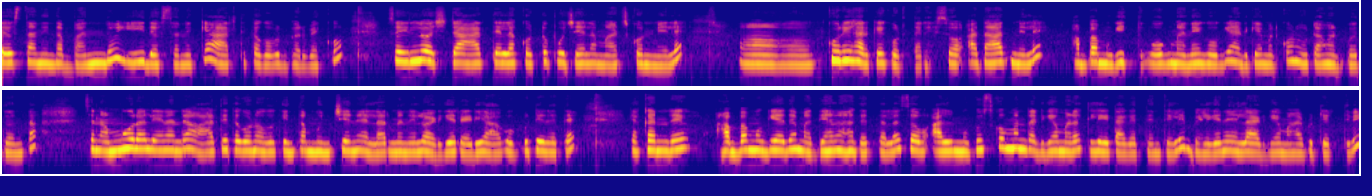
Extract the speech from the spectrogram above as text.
ದೇವಸ್ಥಾನದಿಂದ ಬಂದು ಈ ದೇವಸ್ಥಾನಕ್ಕೆ ಆರತಿ ತಗೊಬಿಟ್ಟು ಬರಬೇಕು. ಸೊ ಇಲ್ಲೂ ಅಷ್ಟೇ ಆರತಿ ಎಲ್ಲ ಕೊಟ್ಟು ಪೂಜೆ ಎಲ್ಲ ಮಾಡಿಸ್ಕೊಂಡ್ಮೇಲೆ ಕುರಿ ಹರಕೆ ಕೊಡ್ತಾರೆ. ಸೊ ಅದಾದಮೇಲೆ ಹಬ್ಬ ಮುಗೀತು. ಹೋಗಿ ಮನೆಗೆ ಹೋಗಿ ಅಡುಗೆ ಮಾಡ್ಕೊಂಡು ಊಟ ಮಾಡ್ಬೋದು ಅಂತ. ಸೊ ನಮ್ಮೂರಲ್ಲಿ ಏನಂದರೆ ಆರತಿ ತಗೊಂಡು ಹೋಗೋಕ್ಕಿಂತ ಮುಂಚೆನೇ ಎಲ್ಲರ ಮನೇಲೂ ಅಡುಗೆ ರೆಡಿ ಆಗೋಗ್ಬಿಟ್ಟಿರುತ್ತೆ. ಯಾಕಂದರೆ ಹಬ್ಬ ಮುಗಿಯೋದೇ ಮಧ್ಯಾಹ್ನ ಆಗುತ್ತಲ್ಲ ಸೊ ಅಲ್ಲಿ ಮುಗಿಸ್ಕೊಂಬಂದು ಅಡುಗೆ ಮಾಡೋಕ್ಕೆ ಲೇಟ್ ಆಗುತ್ತೆ ಅಂತೇಳಿ ಬೆಳಗ್ಗೆನೇ ಎಲ್ಲ ಅಡುಗೆ ಮಾಡಿಬಿಟ್ಟಿರ್ತೀವಿ.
